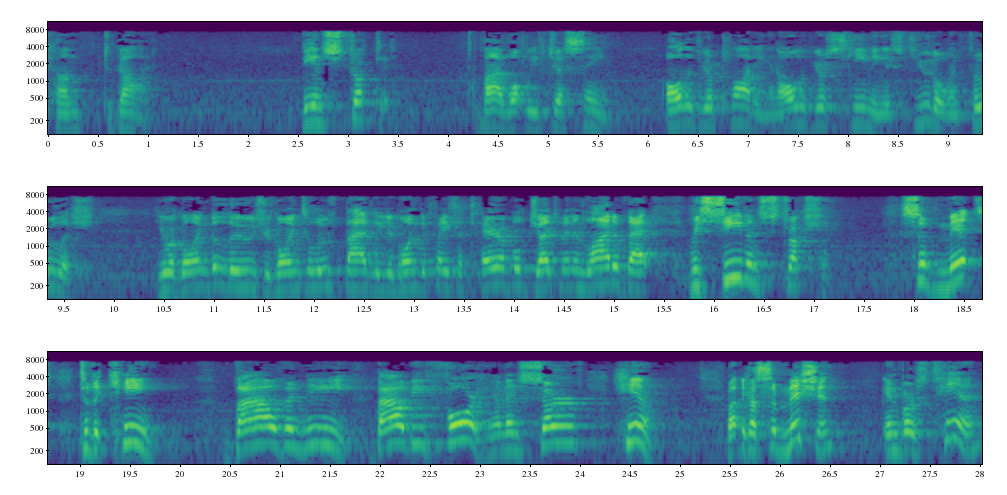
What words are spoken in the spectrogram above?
Come to God. Be instructed by what we've just seen. All of your plotting and all of your scheming is futile and foolish. You are going to lose. You're going to lose badly. You're going to face a terrible judgment. In light of that, receive instruction. Submit to the king. Bow the knee. Bow before him and serve him. Right? Because submission in verse 10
